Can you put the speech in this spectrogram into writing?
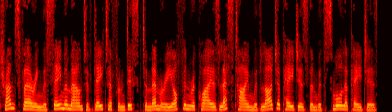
Transferring the same amount of data from disk to memory often requires less time with larger pages than with smaller pages.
